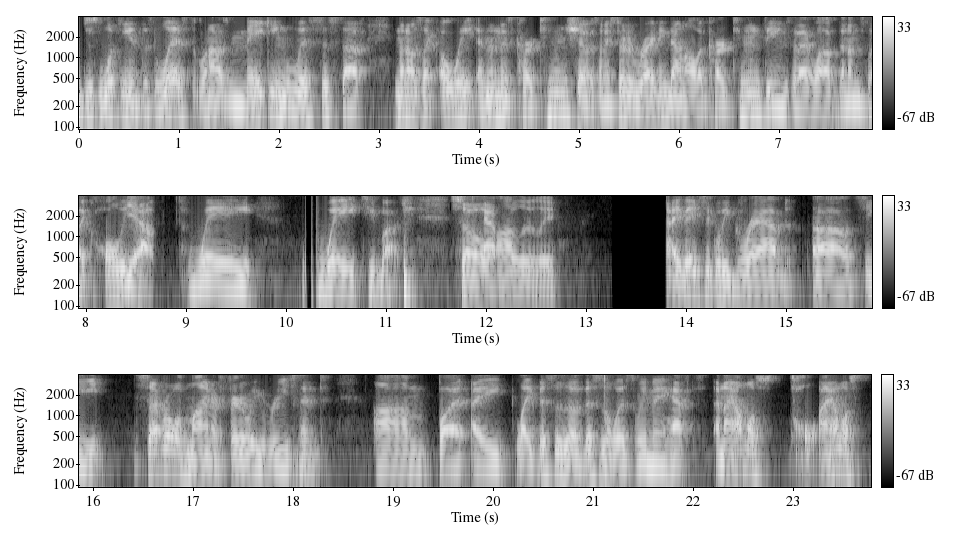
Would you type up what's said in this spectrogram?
just looking at this list when I was making lists of stuff, and then I was like, oh wait, and then there's cartoon shows, and I started writing down all the cartoon themes that I loved, and I'm just like, holy Yeah. cow, way, way too much. So um, absolutely. I basically grabbed, uh, let's see, several of mine are fairly recent, um, but I like this is a this is a list we may have, to, and I almost told, I almost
